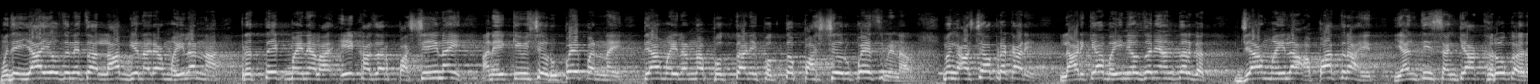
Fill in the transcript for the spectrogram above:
म्हणजे या योजनेचा लाभ घेणाऱ्या महिलांना प्रत्येक महिन्याला एक हजार पाचशेही नाही आणि एकवीसशे रुपये पण नाही. त्या महिलांना फक्त आणि फक्त पाचशे रुपयेच मिळणार. मग अशा प्रकारे लाडक्या बहीण योजनेअंतर्गत ज्या महिला अपात्र आहेत यांची संख्या खरोखर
